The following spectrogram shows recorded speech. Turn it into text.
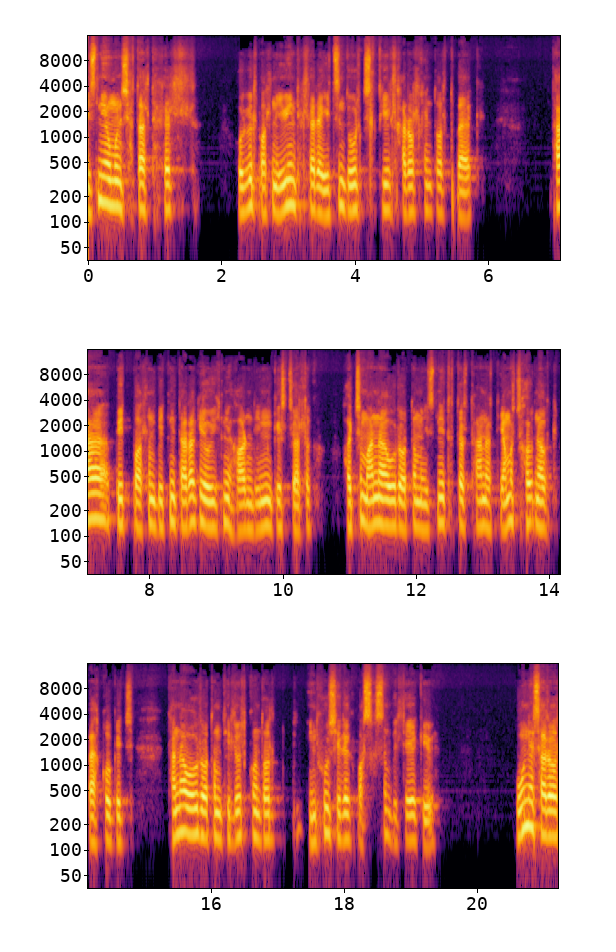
эзний өмнө шатаал тахил өргөл болон эвийн тахлаараа эзэнд үйлчлэлтгийг харуулахын тулд байг. Та бид болон бидний дараагийн үеийнхний хооронд энэ гэрч болог хожим манай өвөр удам эзний дотор та нарт ямар ч ховь ногдол байхгүй гэж танаа өвөр удамд хэлүүлэхгүй тулд энэхүү ширээг босгосон билээ гэв. Үүнээс харуул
